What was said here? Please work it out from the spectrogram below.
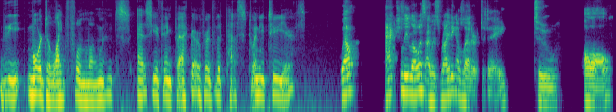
the more delightful moments as you think back over the past 22 years? Well, actually, Lois, I was writing a letter today to all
